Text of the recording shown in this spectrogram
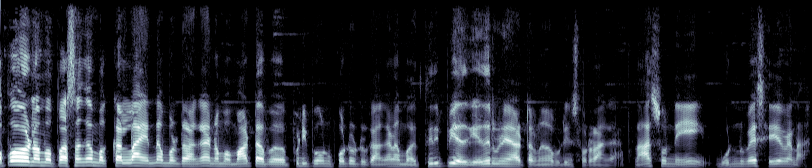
அப்போது நம்ம பசங்க மக்கள்லாம் என்ன பண்ணுறாங்க நம்ம மாட்டை பிடிப்போம்னு போட்டுட்ருக்காங்க நம்ம திருப்பி அதுக்கு எதிர்வினையாட்டணும் அப்படின்னு சொல்கிறாங்க நான் சொன்னேன் ஒன்றுமே செய்ய வேணாம்.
